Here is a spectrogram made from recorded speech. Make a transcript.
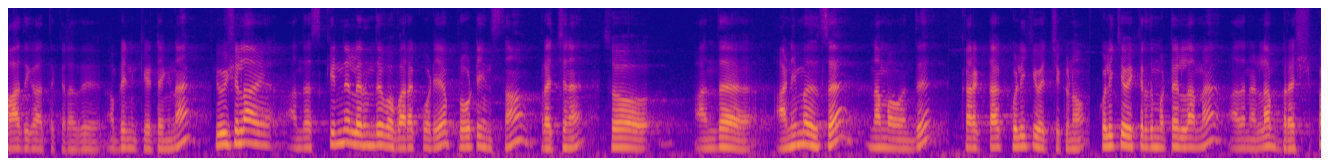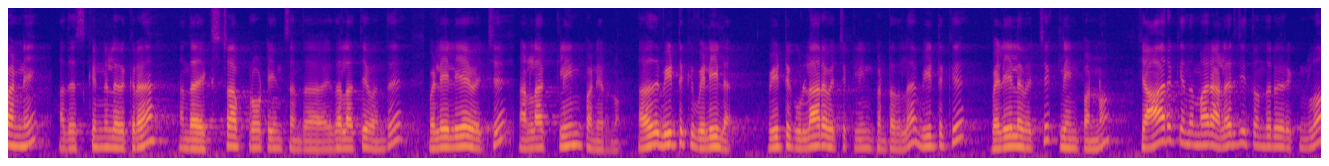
பாதுகாத்துக்கிறது அப்படின்னு கேட்டிங்கன்னா யூஸ்வலாக அந்த ஸ்கின்னிலேருந்து வரக்கூடிய ப்ரோட்டீன்ஸ் தான் பிரச்சனை. ஸோ அந்த அனிமல்ஸை நம்ம வந்து கரெக்டாக குளிக்க வச்சுக்கணும். குளிக்க வைக்கிறது மட்டும் இல்லாமல் அதை நல்லா ப்ரஷ் பண்ணி அது ஸ்கின்னில் இருக்கிற அந்த எக்ஸ்ட்ரா ப்ரோட்டீன்ஸ் அந்த இதெல்லாத்தையும் வந்து வெளியிலேயே வச்சு நல்லா க்ளீன் பண்ணிடணும் அதாவது வீட்டுக்கு வெளியில் வீட்டுக்கு உள்ளார வச்சு க்ளீன் பண்ணுறதில்ல வீட்டுக்கு வெளியில் வச்சு க்ளீன் பண்ணணும். யாருக்கு இந்த மாதிரி அலர்ஜி தொந்தரவு இருக்குங்களோ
